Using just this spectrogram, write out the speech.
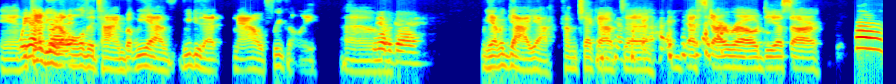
And we, We can't do it all the time, but we have we do that now frequently. Um, We have a guy. We have a guy, yeah. Come check out uh. Death Star Row DSR Ah,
